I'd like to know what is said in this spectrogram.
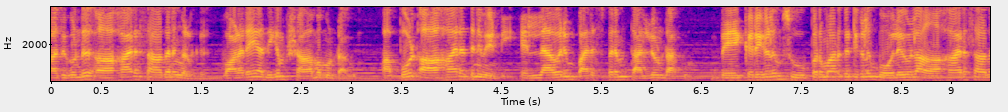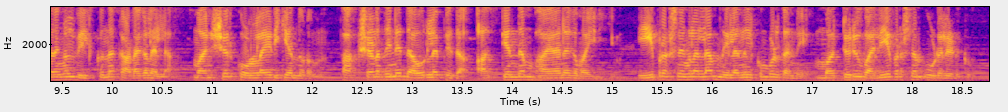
അതുകൊണ്ട് ആഹാര സാധനങ്ങൾക്ക് വളരെയധികം ക്ഷാമമുണ്ടാകും. അപ്പോൾ ആഹാരത്തിന് വേണ്ടി എല്ലാവരും പരസ്പരം തല്ലുണ്ടാക്കും. ബേക്കറികളും സൂപ്പർ മാർക്കറ്റുകളും പോലെയുള്ള ആഹാര സാധനങ്ങൾ വിൽക്കുന്ന കടകളെല്ലാം മനുഷ്യർ കൊള്ളയടിക്കാൻ തുടങ്ങും. ഭക്ഷണത്തിന്റെ ദൗർലഭ്യത അത്യന്തം ഭയാനകമായിരിക്കും. ഈ പ്രശ്നങ്ങളെല്ലാം നിലനിൽക്കുമ്പോൾ തന്നെ മറ്റൊരു വലിയ പ്രശ്നം ഉടലെടുക്കും.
